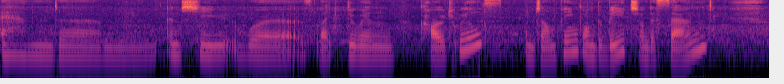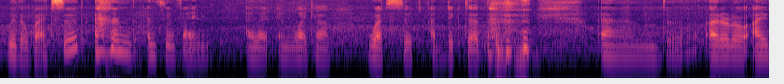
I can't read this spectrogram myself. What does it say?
And, um, and she was like doing cartwheels and jumping on the beach on the sand with a wetsuit. And, and since I'm I like am like a wetsuit addicted, and uh, I don't know. I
